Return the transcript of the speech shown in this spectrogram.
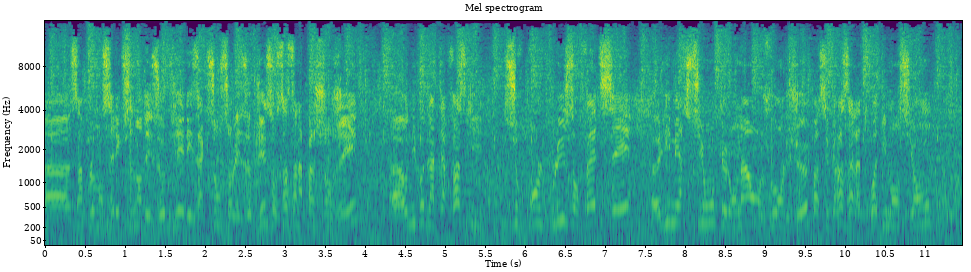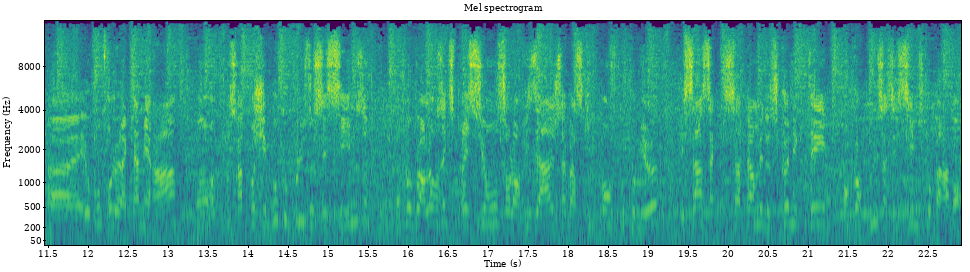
euh, simplement sélectionnant des objets, des actions sur les objets. Sur ça, ça n'a pas changé. Euh, au niveau de l'interface, ce qui surprend le plus, en fait, c'est euh, l'immersion que l'on a en jouant le jeu, parce que grâce à la trois dimensions euh, et au contrôle de la caméra, on peut se rapprocher beaucoup plus de ces Sims. On peut voir leurs expressions sur leur visage, savoir ce qu'ils pensent beaucoup mieux. Et ça, ça, ça permet de se connecter encore plus à ces Sims qu'auparavant.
